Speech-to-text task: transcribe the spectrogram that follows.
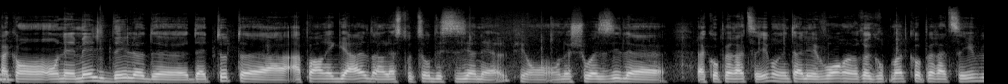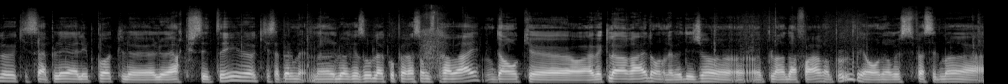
Fait qu'on on aimait l'idée d'être toutes euh, à, à part égale dans la structure décisionnelle. Puis on, on a choisi le- la coopérative. On est allé voir un regroupement de coopératives là, qui s'appelait à l'époque le, le RQCT, là, qui s'appelle maintenant le Réseau de la coopération du travail. Donc, euh, avec leur aide, on avait déjà un, un plan d'affaires un peu, et on a réussi facilement à,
